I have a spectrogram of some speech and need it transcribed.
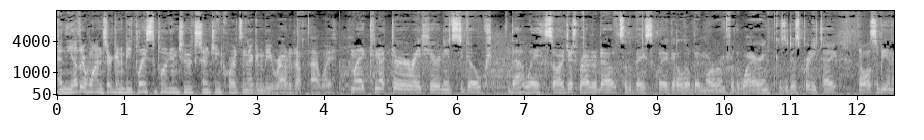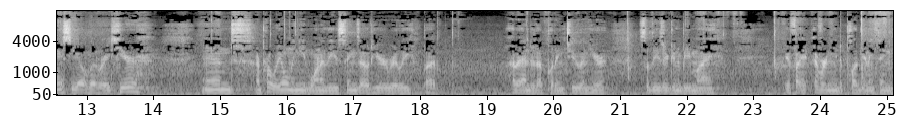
And the other ones are going to be placed to plug into extension cords and they're going to be routed up that way. My connector right here needs to go that way. So I just routed it out so that basically I got a little bit more room for the wiring because it is pretty tight. There'll also be an AC outlet right here. And I probably only need one of these things out here really, but I've ended up putting two in here. So these are going to be my, if I ever need to plug anything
